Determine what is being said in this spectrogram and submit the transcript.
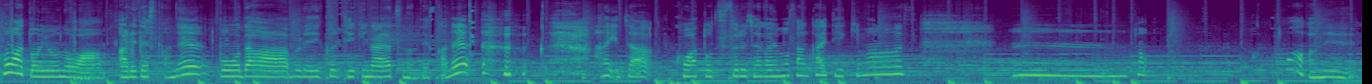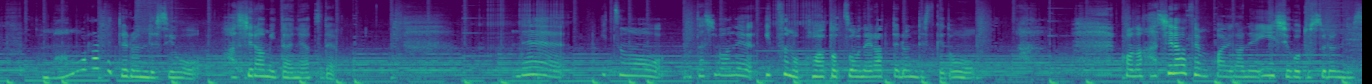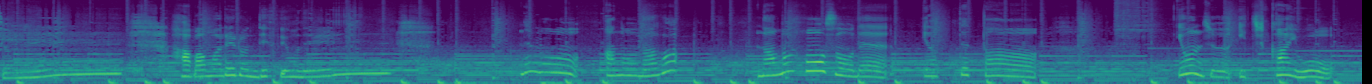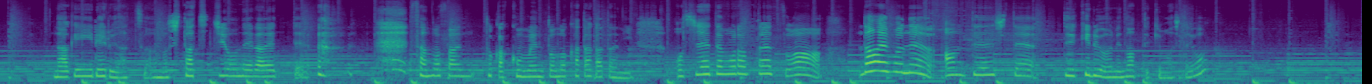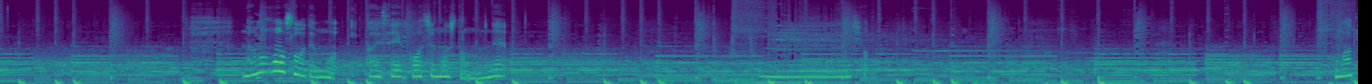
コアというのは、あれですかね。ボーダーブレイク的なやつなんですかね。はい、じゃあ、コアとつするじゃがいもさん書いていきます。うーんと、コアがね、守られてるんですよ。柱みたいなやつで。で、いつも、私はね、いつもコア凸を狙ってるんですけど、この柱先輩がね、いい仕事するんですよね。阻まれるんですよね。でも、あの、長、生放送でやってた、41回を投げ入れるやつ、あの、下土を狙えって 佐野さんとかコメントの方々に教えてもらったやつは、だいぶね、安定してできるようになってきましたよ。生放送でも一回成功しましたもんね。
